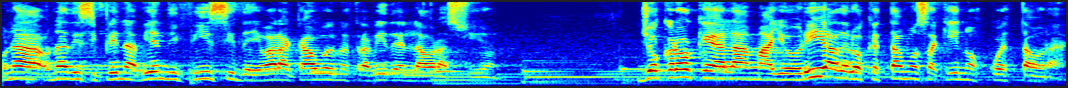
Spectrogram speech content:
Una, una disciplina bien difícil de llevar a cabo en nuestra vida es la oración yo creo que a la mayoría de los que estamos aquí nos cuesta orar.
